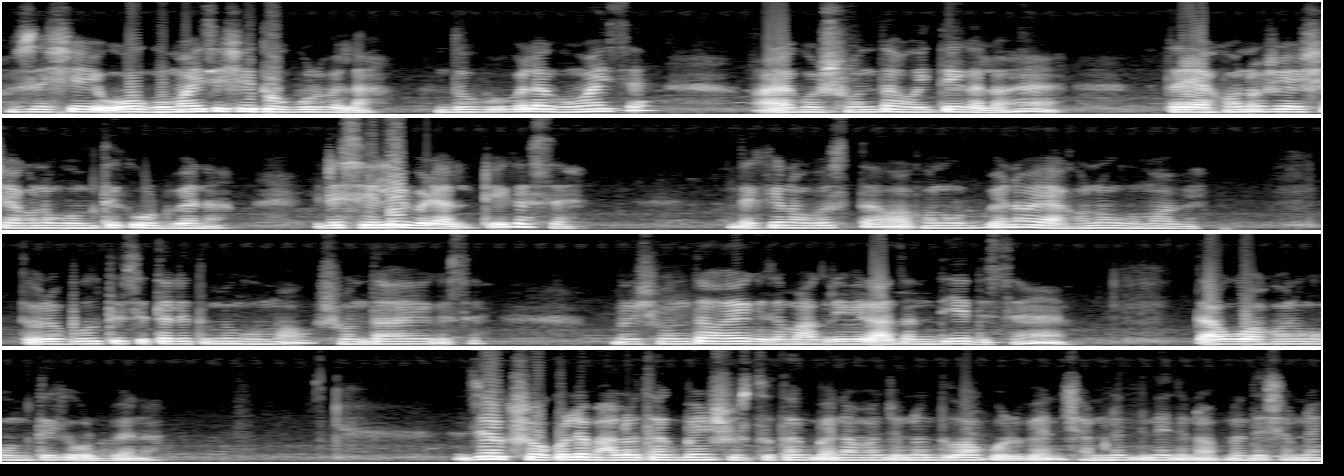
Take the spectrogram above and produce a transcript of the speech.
হচ্ছে সে, ও ঘুমাইছে সে দুপুরবেলা। দুপুরবেলা ঘুমাইছে আর এখন সন্ধ্যা হইতে গেল হ্যাঁ? তাই এখনও সে এসে এখনও ঘুম থেকে উঠবে না। এটা ছেলে বিড়াল, ঠিক আছে? দেখেন অবস্থা এখন উঠবে না এখনও ঘুমাবে। তারপরে বলতেছে, তাহলে তুমি ঘুমাও, সন্ধ্যা হয়ে গেছে। মানে সন্ধ্যা হয়ে গেছে, মাগরিবের আজান দিয়ে দিছে হ্যাঁ? তাও এখনও ঘুম থেকে উঠবে না। যাই হোক সকলে ভালো থাকবেন, সুস্থ থাকবেন, আমার জন্য দোয়া করবেন। সামনের দিনে যেন আপনাদের সামনে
